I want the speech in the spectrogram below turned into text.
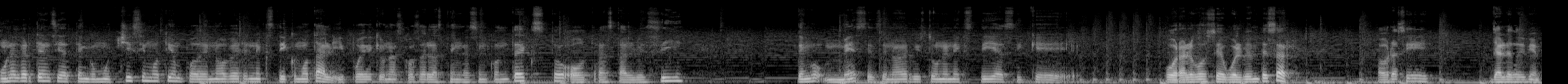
Una advertencia, tengo muchísimo tiempo de no ver NXT como tal y puede que unas cosas las tenga sin contexto, otras tal vez sí. Tengo meses de no haber visto un NXT, así que por algo se vuelve a empezar. Ahora sí, ya le doy bien.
